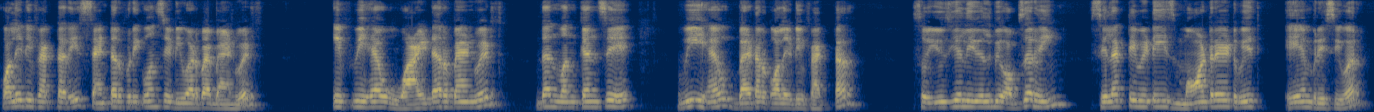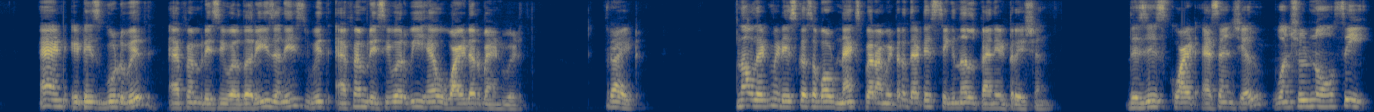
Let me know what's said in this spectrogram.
Quality factor is center frequency divided by bandwidth. If we have wider bandwidth, then one can say we have better quality factor. So usually you will be observing selectivity is moderate with AM receiver and it is good with FM receiver. The reason is with FM receiver we have wider bandwidth. Right. Now let me discuss about next parameter that is signal penetration. This is quite essential. One should know, see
